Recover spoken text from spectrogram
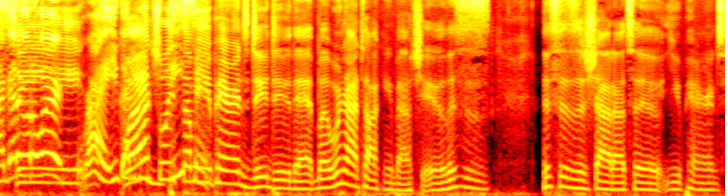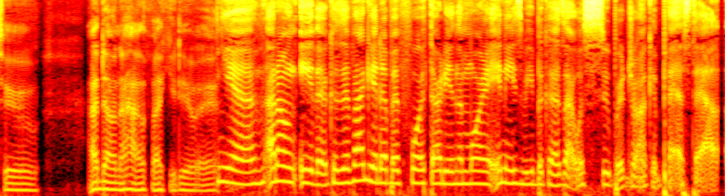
I gotta go to work. Right, you gotta well be actually some of you parents do do that but we're not talking about you this is this is a shout out to you parents who I don't know how the fuck you do it yeah, I don't either. Because if I get up at four thirty in the morning, it needs to be because I was super drunk and passed out.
